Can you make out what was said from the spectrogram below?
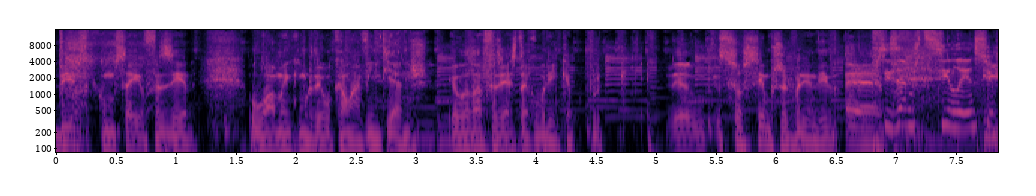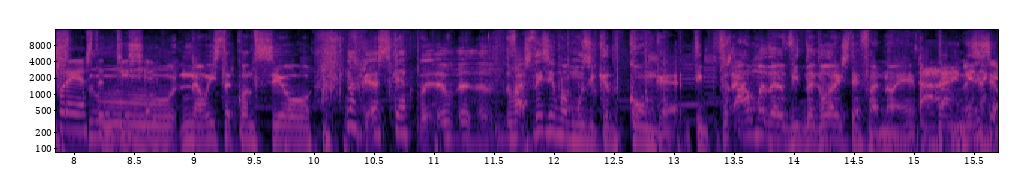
desde que comecei a fazer O Homem que Mordeu o Cão há 20 anos. Eu adoro fazer esta rubrica porque eu sou sempre surpreendido. Uh, Precisamos de silêncio para esta isto- notícia. Não, isto aconteceu. Não, se calhar, uh, uh, Vasco, tem que ser uma música de conga. Tipo, há uma da, da Glória Estefano, não é? Ah, mas isso é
